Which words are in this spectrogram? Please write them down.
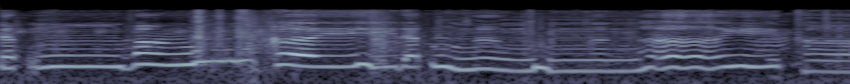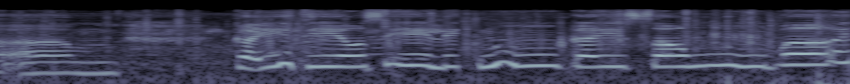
đất vắng, cây đất ngừng ngừng hơi thở cây thiêu xi lịch, cây sống với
